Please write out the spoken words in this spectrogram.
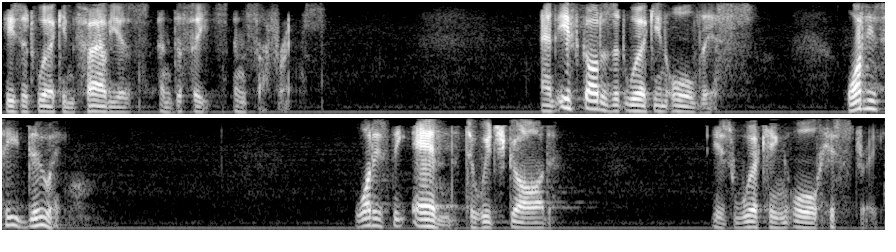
he's at work in failures and defeats and sufferings. And if God is at work in all this, what is he doing? What is the end to which God is working all history?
